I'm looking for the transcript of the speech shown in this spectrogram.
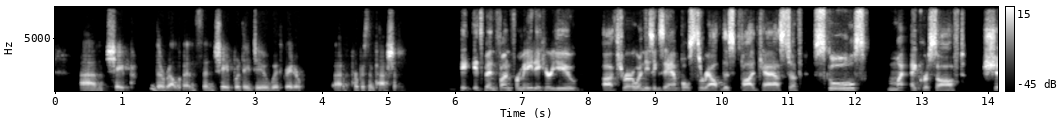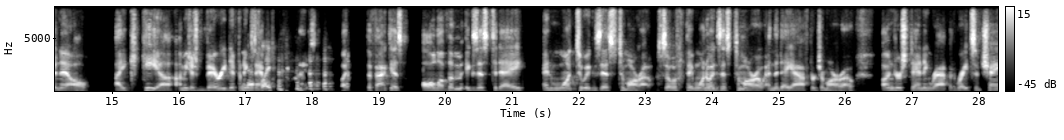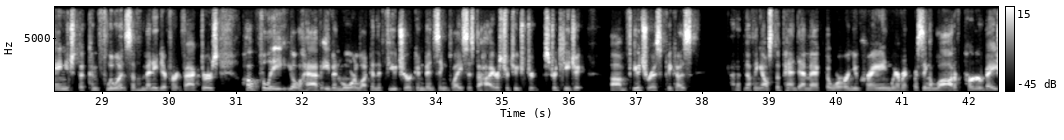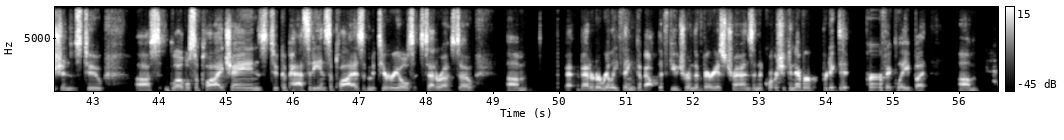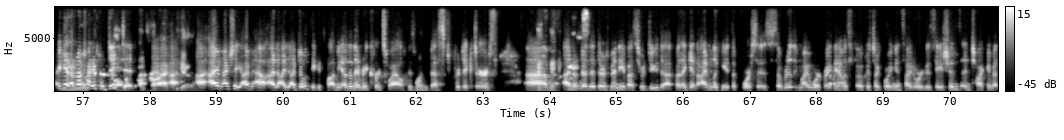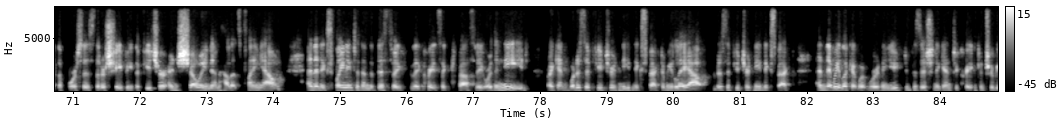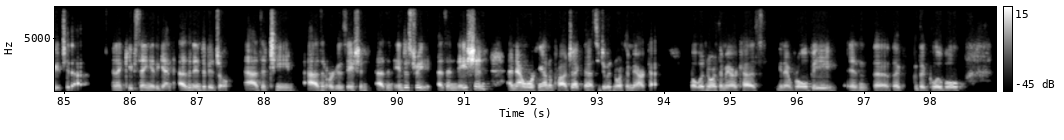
um, shape their relevance and shape what they do with greater uh, purpose and passion. It, has been fun for me to hear you uh, throw in these examples throughout this podcast of schools, Microsoft, Chanel, IKEA. I mean, just very different examples. but the fact is, all of them exist today and want to exist tomorrow. So if they want to exist tomorrow and the day after tomorrow, understanding rapid rates of change, the confluence of many different factors. Hopefully, you'll have even more luck in the future convincing places to hire strategic, strategic um, futurists because, God, if nothing else, the pandemic, the war in Ukraine, we're, we're seeing a lot of perturbations to uh, global supply chains, to capacity and supplies of materials, et cetera. So, um, better to really think about the future and the various trends. And of course, you can never predict it perfectly, but um, Again, I'm not trying to predict it. I, yeah. I, am actually, I'm, I, I don't think it's, I mean, other than Ray Kurzweil, who's one of the best predictors. Um, I don't know that there's many of us who do that. But again, I'm looking at the forces. So really my work right now is focused on going inside organizations and talking about the forces that are shaping the future and showing them how that's playing out. And then explaining to them that this that creates the capacity or the need. Again, what does the future need and expect? And we lay out what does the future need and expect. And then we look at what we're in a unique position again to create and contribute to that and I keep saying it again, as an individual, as a team, as an organization, as an industry, as a nation. And now we're working on a project that has to do with North America. What would North America's you know, role be in the, the, the global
